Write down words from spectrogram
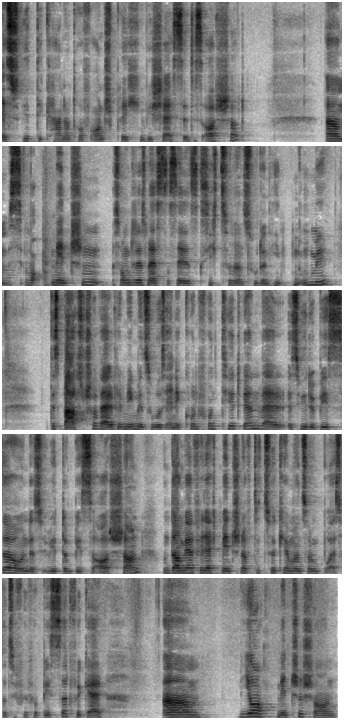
es wird die keiner darauf ansprechen, wie scheiße das ausschaut. Ähm, Menschen sagen dir das meistens nicht ins Gesicht, sondern so dann hinten um mich. Das passt schon, weil wir mit sowas eh konfrontiert werden, weil es wird ja besser und es wird dann besser ausschauen. Und dann werden vielleicht Menschen auf die zukommen und sagen, boah, es hat sich viel verbessert, viel geil. Ähm, ja, Menschen schauen.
